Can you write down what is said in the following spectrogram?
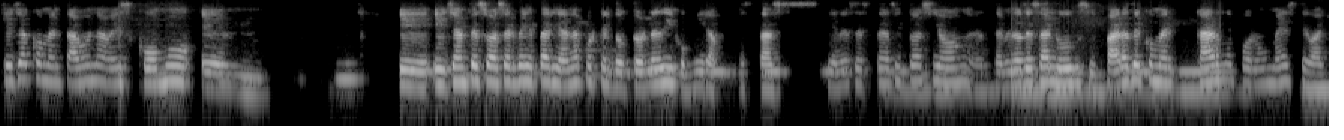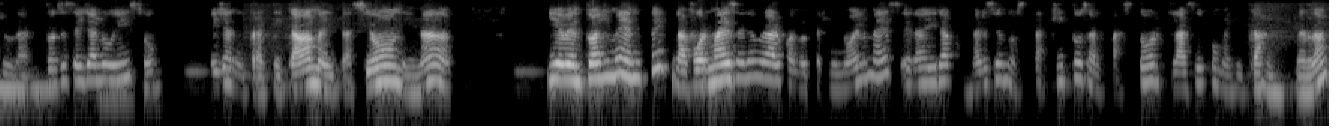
que ella comentaba una vez cómo em, eh, ella empezó a ser vegetariana porque el doctor le dijo, mira, estás, tienes esta situación en términos de salud, si paras de comer carne por un mes te va a ayudar. Entonces ella lo hizo, ella ni practicaba meditación ni nada y eventualmente la forma de celebrar cuando terminó el mes era ir a comerse unos taquitos al pastor clásico mexicano, ¿verdad?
